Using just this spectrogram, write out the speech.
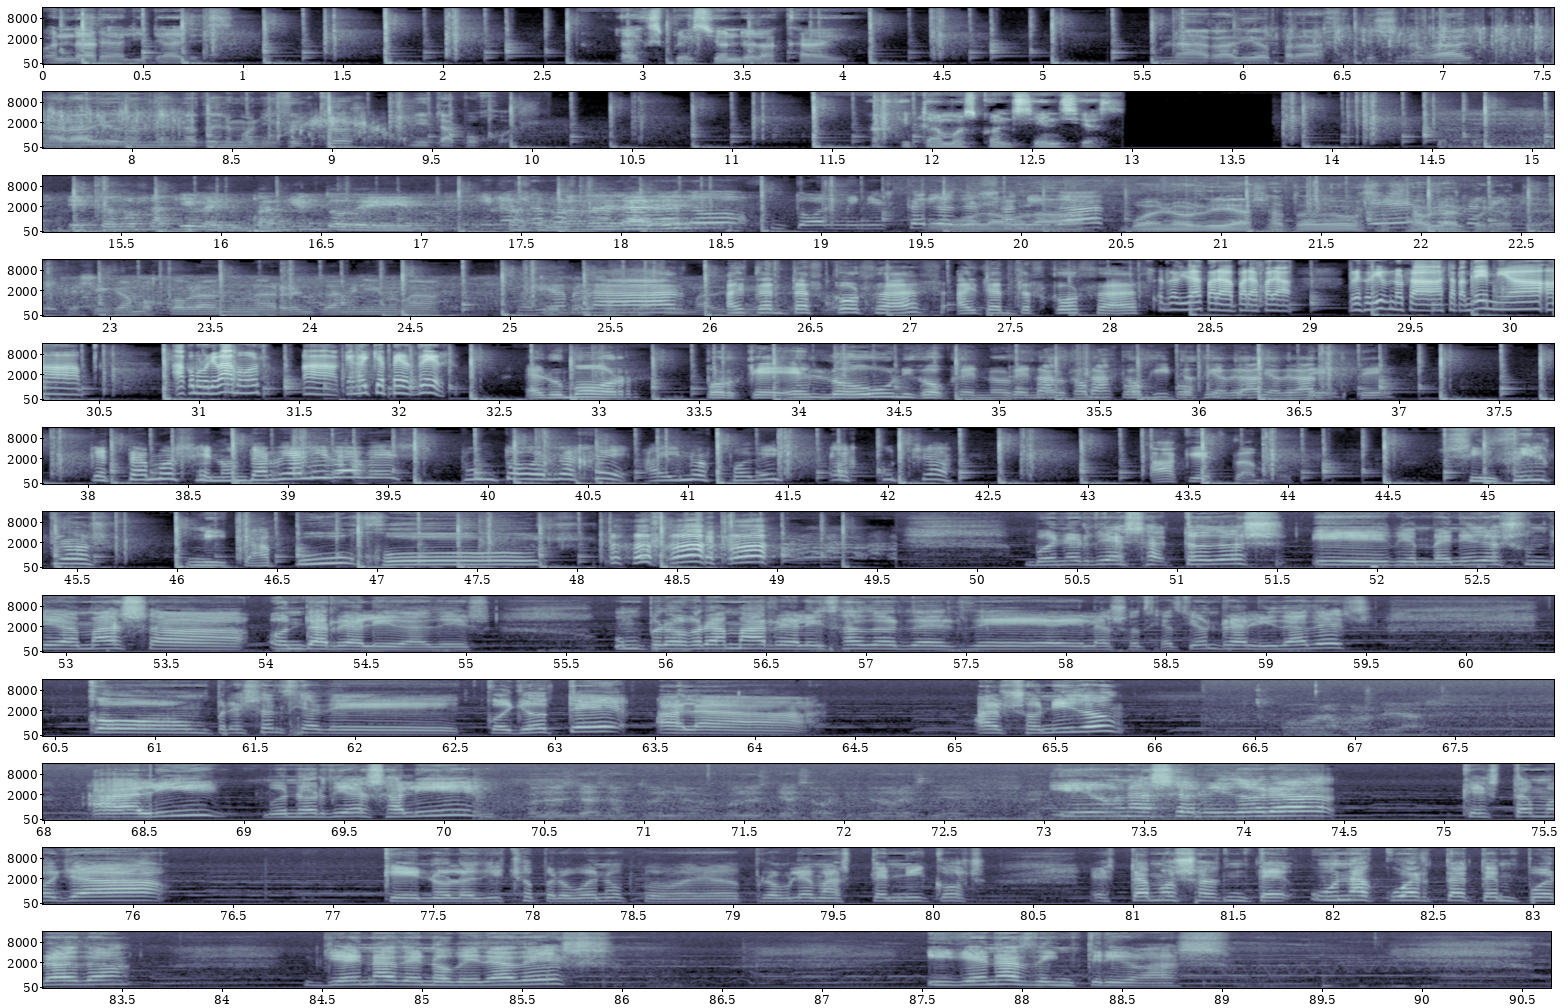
Onda Realidades. La expresión de la calle. Una radio para la gente sin hogar, una radio donde no tenemos ni filtros ni tapujos. Agitamos conciencias. Estamos aquí en el Ayuntamiento de Y nos San hemos Fernando de Henares. trasladado junto al Ministerio de Sanidad. hola. Buenos días a todos. Eh, Os habla el coyote. que sigamos cobrando una renta mínima. Quería hablar. Hay tantas cosas, hay tantas cosas. El humor, porque es lo único que nos, saca, un poquito hacia adelante. que estamos en ondarealidades.org. Ahí nos podéis escuchar Aquí estamos. sin filtros ni tapujos. Buenos días a todos y bienvenidos un día más a Onda Realidades, un programa realizado desde la Asociación Realidades con presencia de Coyote a la, al sonido, Hola, buenos días. Ali, buenos días Ali, Buenos días, Antonio. Buenos días, auditores de... y una servidora que estamos ya, que no lo he dicho, pero bueno, por eh, problemas técnicos, estamos ante una cuarta temporada llena de novedades y llenas de intrigas.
